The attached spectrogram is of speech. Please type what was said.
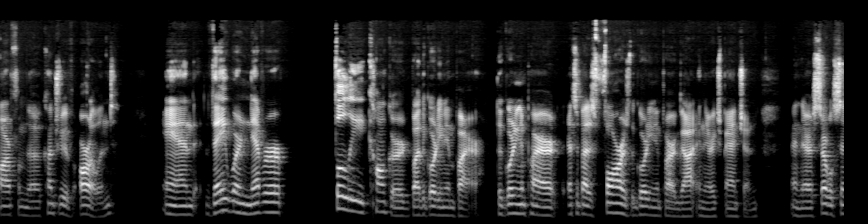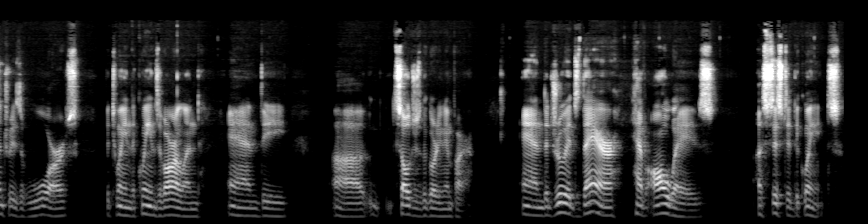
are from the country of Ireland and they were never fully conquered by the Gordian Empire. The Gordian Empire, that's about as far as the Gordian Empire got in their expansion. And there are several centuries of wars between the queens of Ireland and the uh, soldiers of the Gordian Empire. And the Druids there have always assisted the queens.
